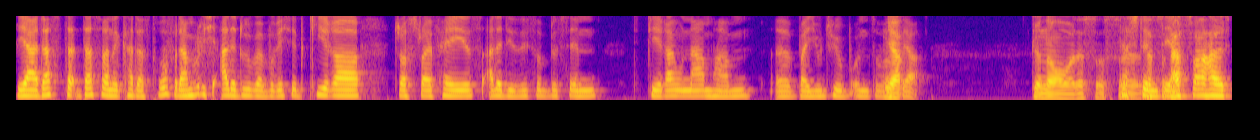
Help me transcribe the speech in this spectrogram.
Ja, das, das war eine Katastrophe. Da haben wirklich alle drüber berichtet. Kira, Josh Drive Hayes, alle, die sich so ein bisschen die Rang und Namen haben äh, bei YouTube und sowas, ja. ja. Genau, das ist, das, äh, stimmt, das, ja. das war halt,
